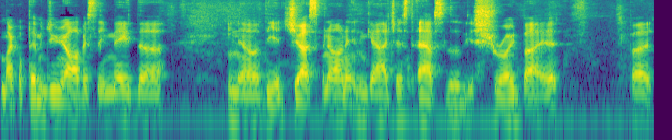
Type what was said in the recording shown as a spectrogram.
Michael Pittman Jr. obviously made the you know the adjustment on it and got just absolutely destroyed by it. But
